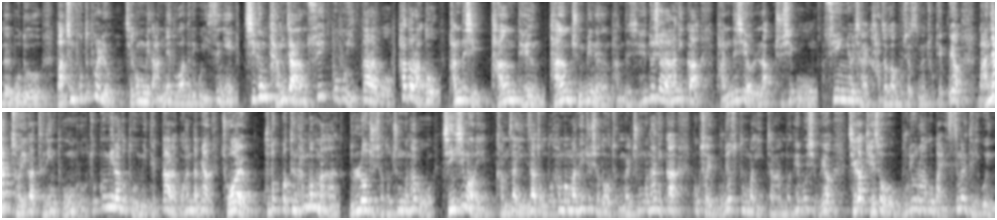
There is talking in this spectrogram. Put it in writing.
들 모두 맞춤 포트폴리오 제공 및 안내 도와드리고 있으니 지금 당장 수익 보고 있다라고 하더라도 반드시 다음 대응, 다음 준비는 반드시 해두셔야 하니까 반드시 연락 주시고 수익률 잘 가져가 보셨으면 좋겠고요. 만약 저희가 드린 도움으로 조금이라도 도움이 됐다라고 한다면 좋아요, 구독 버튼 한 번만 눌러주셔도 충분하고 진심 어린 감사 인사 정도 한 번만 해주셔도 정말 충분하니까 꼭 저희 무료 소통방 입장 한번 해보시고요. 제가 계속 무료라고 말씀을 드리고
